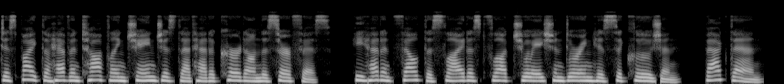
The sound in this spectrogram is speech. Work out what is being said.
Despite the heaven toppling changes that had occurred on the surface, he hadn't felt the slightest fluctuation during his seclusion. Back then,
